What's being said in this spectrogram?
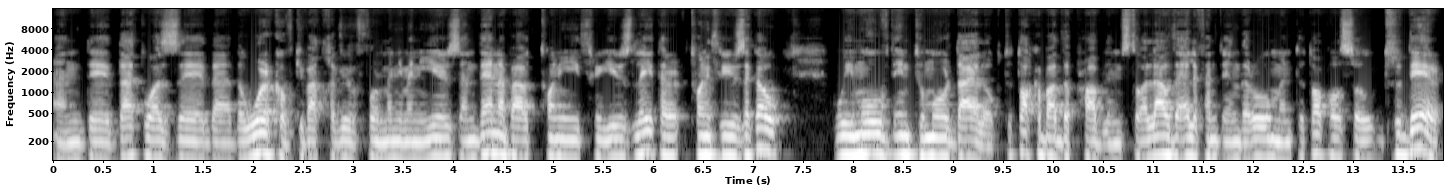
And uh, that was uh, the, the work of Givat Haviva for many, many years. And then about 23 years later, 23 years ago, we moved into more dialogue to talk about the problems, to allow the elephant in the room, and to talk also to dare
